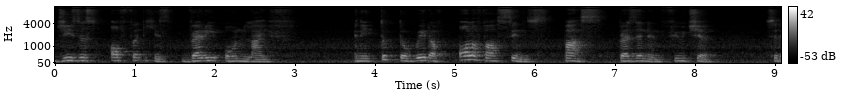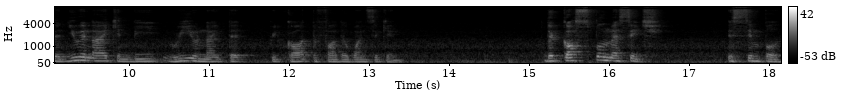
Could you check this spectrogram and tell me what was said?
Jesus offered his very own life and he took the weight of all of our sins, past, present, and future, so that you and I can be reunited with God the Father once again. The gospel message is simple,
